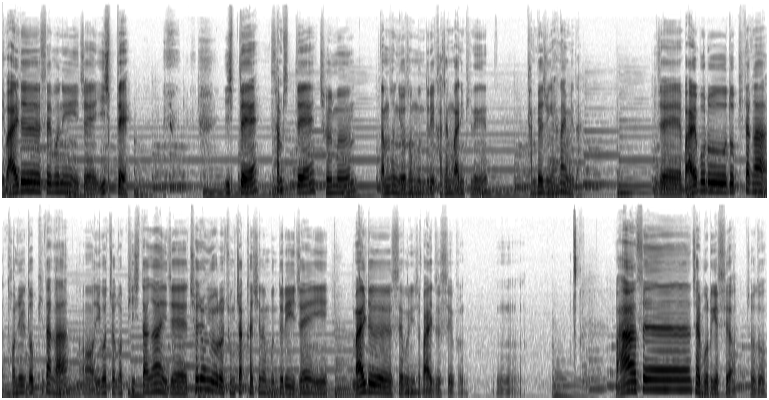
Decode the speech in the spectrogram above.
이 마일드 세븐이 이제 20대, 20대, 30대 젊은 남성 여성분들이 가장 많이 피는 담배 중에 하나입니다. 이제 말보로도 피다가 더닐도 피다가 어, 이것저것 피시다가 이제 최종적으로 종착하시는 분들이 이제 이 마일드 세븐이죠. 마일드 세븐. 음. 맛은 잘 모르겠어요. 저도.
